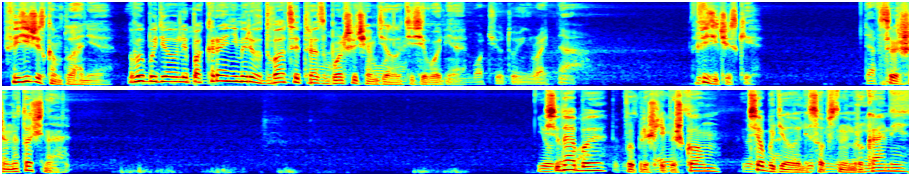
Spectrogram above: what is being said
в физическом плане вы бы делали по крайней мере в 20 раз больше, чем делаете сегодня. Физически. Совершенно точно. Сюда бы вы пришли пешком, все бы делали собственными руками.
